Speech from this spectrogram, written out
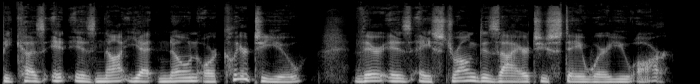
because it is not yet known or clear to you, there is a strong desire to stay where you are.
